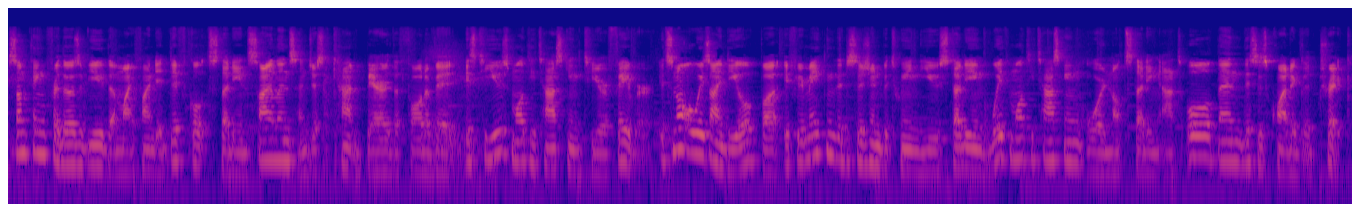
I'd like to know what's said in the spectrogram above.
Something for those of you that might find it difficult to study in silence and just can't bear the thought of it is to use multitasking to your favor. It's not always ideal, but if you're making the decision between you studying with multitasking or not studying at all, then this is quite a good trick.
